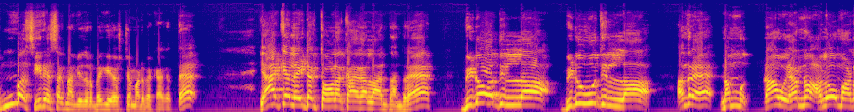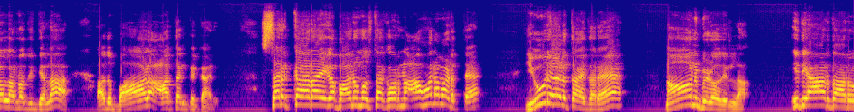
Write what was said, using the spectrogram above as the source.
ತುಂಬಾ ಸೀರಿಯಸ್ ಆಗಿ ನಾವು ಇದ್ರ ಬಗ್ಗೆ ಯೋಚನೆ ಮಾಡ್ಬೇಕಾಗತ್ತೆ. ಯಾಕೆ ಲೈಟಾಗಿ ತಗೊಳಕ್ಕಾಗಲ್ಲ ಅಂತಂದ್ರೆ ಬಿಡೋದಿಲ್ಲ, ಬಿಡುವುದಿಲ್ಲ. ಅಂದ್ರೆ ನಮ್ಮ ನಾವು ಯಾರನ್ನೋ ಅಲೋ ಮಾಡಲ್ಲ ಅನ್ನೋದಿದೆಯಲ್ಲ, ಅದು ಬಹಳ ಆತಂಕಕಾರಿ. ಸರ್ಕಾರ ಈಗ ಬಾನು ಮುಸ್ತಾಕ್ ಅವ್ರನ್ನ ಆಹ್ವಾನ ಮಾಡುತ್ತೆ. ಇವ್ರು ಹೇಳ್ತಾ ಇದ್ದಾರೆ ನಾನು ಬಿಡೋದಿಲ್ಲ. ಇದು ಯಾರ್ದಾರು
